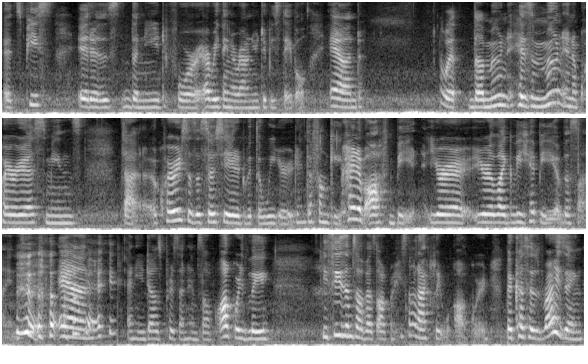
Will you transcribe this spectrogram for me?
It's peace. It is the need for everything around you to be stable. And with the moon, his moon in Aquarius means that Aquarius is associated with the weird, the funky, kind of offbeat. You're you're like the hippie of the signs, and okay. and he does present himself awkwardly He sees himself as awkward. He's not actually awkward because his rising.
